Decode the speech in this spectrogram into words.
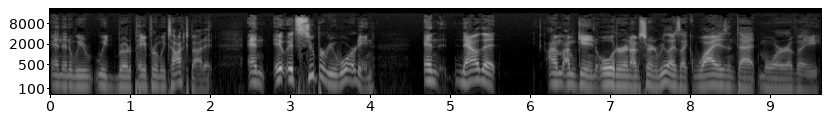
and then we we wrote a paper and we talked about it and it, it's super rewarding and now that I'm I'm getting older and I'm starting to realize like why isn't that more of a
